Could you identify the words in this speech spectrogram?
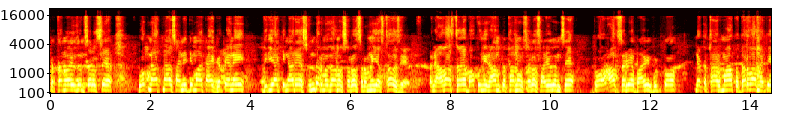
કથાનું આયોજન સરસ છે. ગોપનાથના સાનિધ્યમાં કાંઈ ઘટે નહીં. દરિયા કિનારે સુંદર મજાનું સરસ રમણીય સ્થળ છે. અને આવા સ્થળે બાપુની રામકથાનું સરસ આયોજન છે. તો આપ સર્વે ભાવિ ભક્તોને કથામાં પધારવા માટે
